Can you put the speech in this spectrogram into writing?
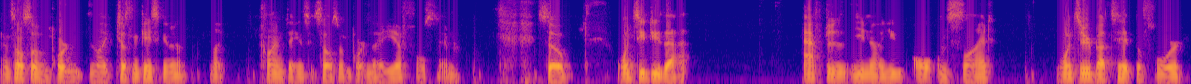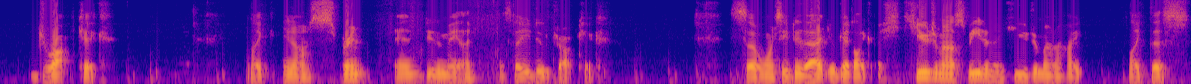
It's also important, like, just in case you're gonna, like, climb things, it's also important that you have full stamina. So, once you do that, after, you know, you alt and slide, once you're about to hit the floor, drop kick. Like, you know, sprint and do the melee. That's how you do a drop kick. So once you do that, you'll get like a huge amount of speed and a huge amount of height. Like this.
